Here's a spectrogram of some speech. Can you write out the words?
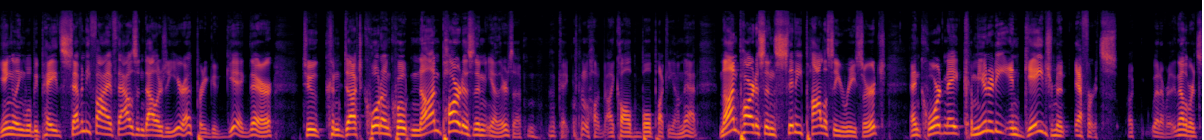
Yingling will be paid $75,000 a year. That's a pretty good gig there. To conduct quote unquote nonpartisan, yeah, there's a, okay, I call bullpucky on that, nonpartisan city policy research and coordinate community engagement efforts, uh, whatever. In other words,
